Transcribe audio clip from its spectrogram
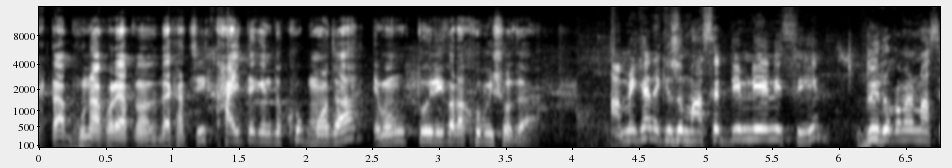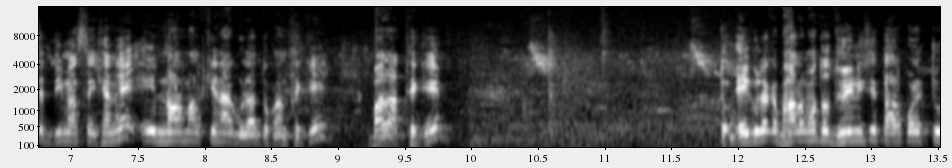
একটা ভুনা করে আপনাদের দেখাচ্ছি। খাইতে কিন্তু খুব মজা এবং তৈরি করা খুবই সোজা। আমি এখানে কিছু মাছের ডিম নিয়ে নিচ্ছি দুই রকমের মাছের ডিম আছে এখানে। এই নর্মাল কেনাগুলা দোকান থেকে, বাজার থেকে। তো এইগুলোকে ভালো মতো ধুয়ে নিচ্ছি তারপর একটু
